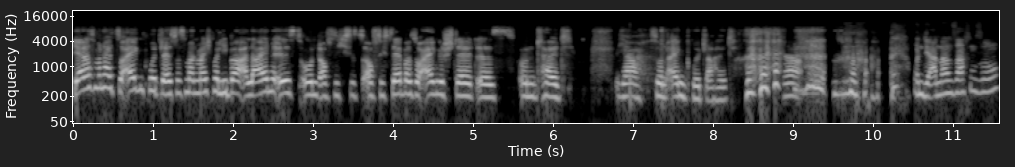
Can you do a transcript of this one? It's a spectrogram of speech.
ja, dass man halt so Eigenbrötler ist, dass man manchmal lieber alleine ist und auf sich, auf sich selber so eingestellt ist und halt, ja, so ein Eigenbrötler halt. Ja. Und die anderen Sachen so?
